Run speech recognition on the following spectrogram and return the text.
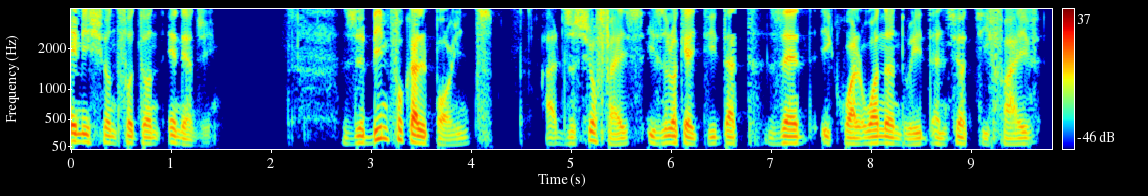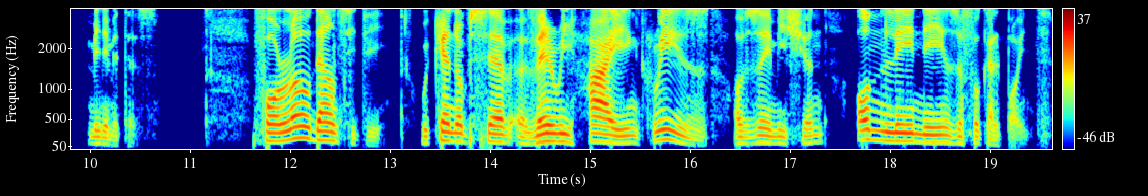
emission photon energy. The beam focal point at the surface is located at Z equal 135 millimeters. For low density, we can observe a very high increase of the emission only near the focal point.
